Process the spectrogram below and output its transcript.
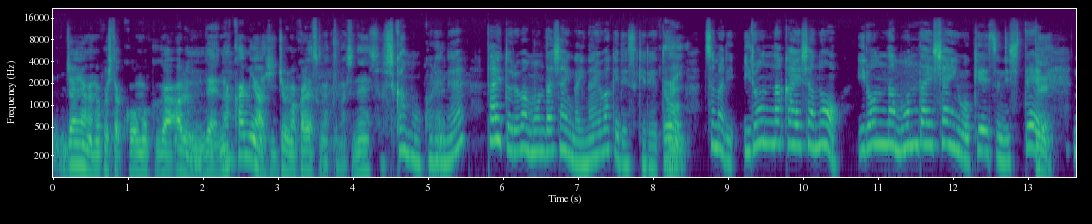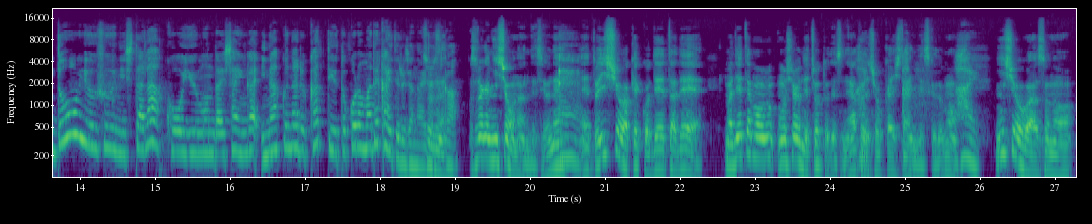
ジャイアンが残した項目があるんで、中身は非常にわかりやすくなってますね。そうしかもこれね、タイトルは問題社員がいないわけですけれど、はいつまりいろんな会社のいろんな問題社員をケースにして、で、どういうふうにしたら、こういう問題社員がいなくなるかっていうところまで書いてるじゃないですか。。それが2章なんですよね。えええっ、と、1章は結構データで、まあデータも面白いんでちょっとですね、後で紹介したいんですけども、はい。2章はその、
